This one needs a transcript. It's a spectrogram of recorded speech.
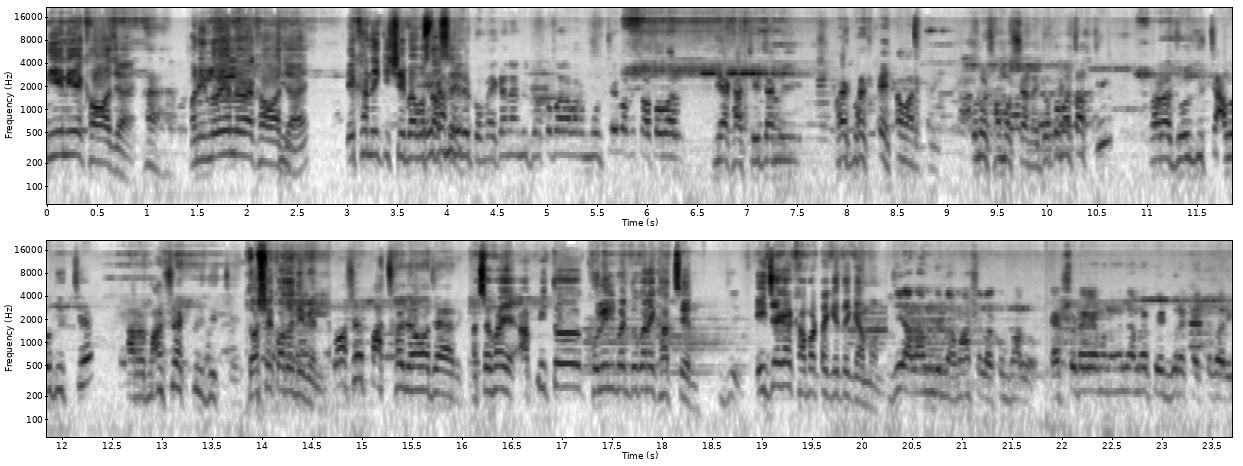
নিয়ে নিয়ে খাওয়া যায়। হ্যাঁ হ্যাঁ। মানে লয়ে লয়ে খাওয়া যায়। এখানে কি সেই ব্যবস্থা আছে? এরকম এখানে আমি যতবার আমার মন চাই পাবি ততবার নিয়ে খাচ্ছি। যে আমি কয়েকবার খাইলাম আর কি। কোনো সমস্যা নেই। যতবার চাচ্ছি ওরা জল দিচ্ছে আলু দিচ্ছে আর মাংস এক পিস দিচ্ছে। দশে কত দিবেন? দশে পাঁচ ছয় দেওয়া যায় আর আচ্ছা ভাই আপনি তো খলিল ভাই দোকানে খাচ্ছেন। জি। এই জায়গার খাবারটা খেতে কেমন? জি আলহামদুলিল্লাহ মাশাল্লাহ খুব ভালো। একশো টাকায় মনে হয় আমরা পেট ভরে খাইতে পারি।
